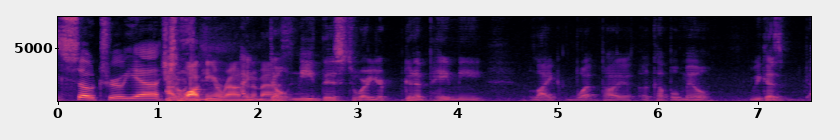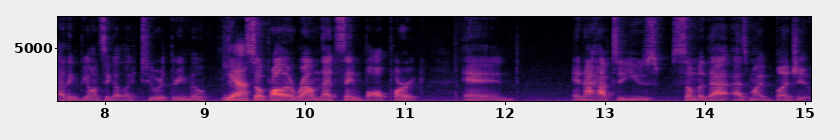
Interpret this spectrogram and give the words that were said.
That's so true. Yeah. Just walking around I in a mask. don't need this to where you're gonna pay me like what probably a, a couple mil because I think Beyonce got like two or three mil. Yeah. So probably around that same ballpark, and and I have to use some of that as my budget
